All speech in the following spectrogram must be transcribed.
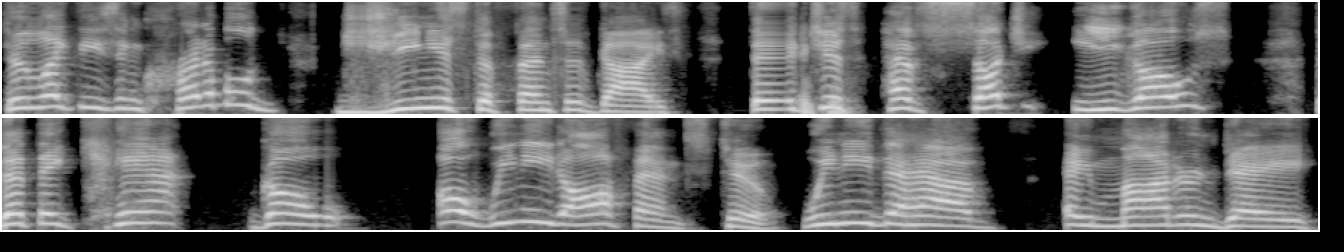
They're like these incredible genius defensive guys that just have such egos that they can't go, oh, we need offense too. We need to have a modern day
